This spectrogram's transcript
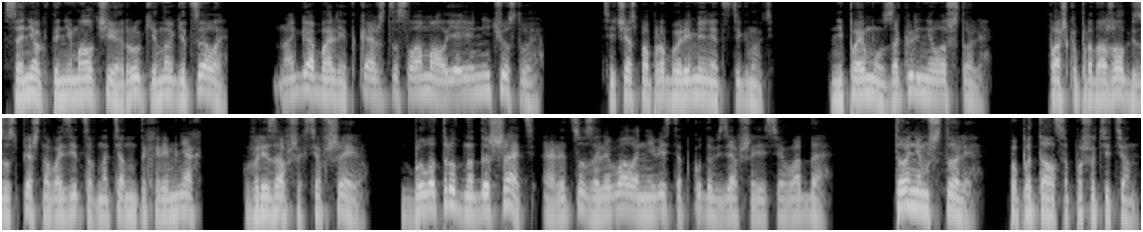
«Санек, ты не молчи, руки, ноги целы?» «Нога болит, кажется, сломал, я ее не чувствую». «Сейчас попробую ремень отстегнуть». «Не пойму, заклинило, что ли?» Пашка продолжал безуспешно возиться в натянутых ремнях, врезавшихся в шею. Было трудно дышать, а лицо заливало невесть откуда взявшаяся вода. «Тонем, что ли?» — попытался пошутить он.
